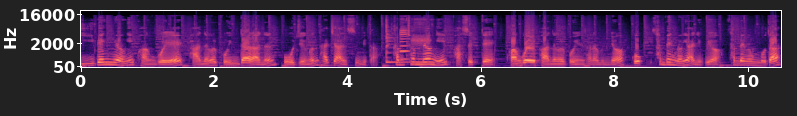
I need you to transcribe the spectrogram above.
200명이 광고에 반응을 보인다라는 보증은 하지 않습니다 3000명이 봤을 때 광고에 반응을 보인 사람은요 꼭 300명이 아니고요 300명보다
